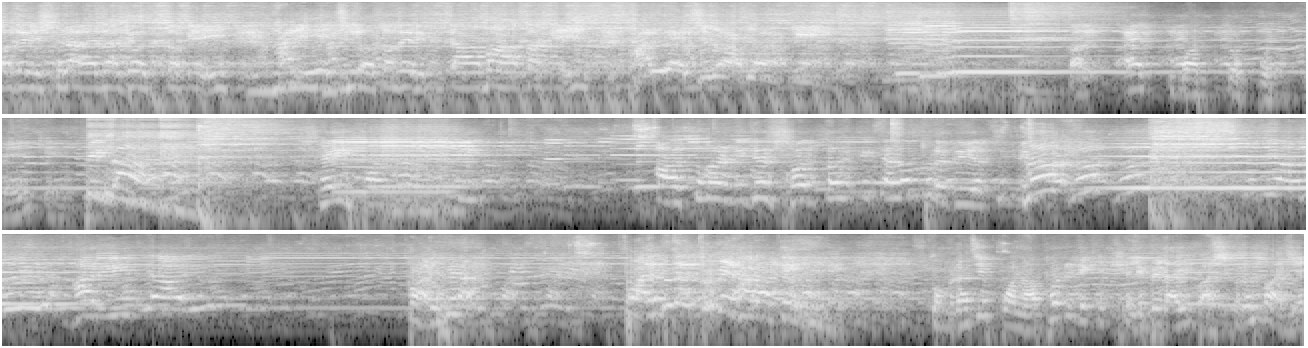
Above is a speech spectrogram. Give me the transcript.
তাদের সেরা রাজত্বকে হারিয়েছিল তাদের পিতা মাতাকে হারিয়েছিল এমনকি তার একমাত্র সেই ঘুটি আর তোমার নিজের সন্তানকে কেন ফেলে দিয়ে যাচ্ছে না, যদি আমি তোমরা যে পনাপনে রেখে খেলবে না, এই বাসগুলো বাজে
